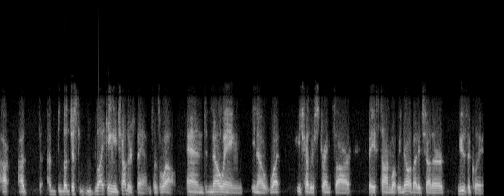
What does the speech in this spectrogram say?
uh, uh, Uh, just liking each other's bands as well, and knowing you know what each other's strengths are based on what we know about each other musically.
